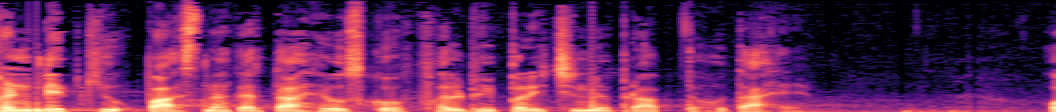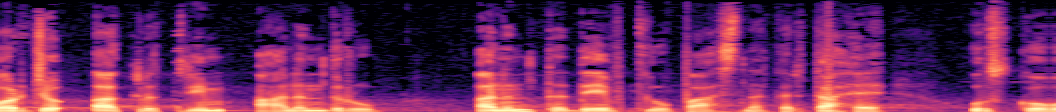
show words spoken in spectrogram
खंडित की उपासना करता है, उसको फल भी परिचिन्न प्राप्त होता है। और जो अकृत्रिम आनंद रूप अनंत देव की उपासना करता है, उसको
